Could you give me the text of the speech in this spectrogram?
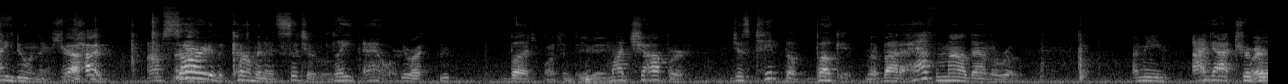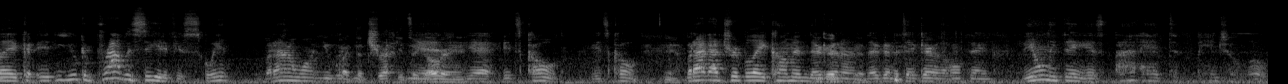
How you doing there, sir? Yeah, hi. I'm sorry to be coming at such a late hour, You're right. but Watching TV. my chopper just kicked the bucket Right. about a half a mile down the road. I mean, I got AAA. It, you can probably see it if you squint, but I don't want you. Quite the trek you took yeah, over here. Yeah, it's cold. It's cold. Yeah. But I got AAA coming. They're Good, gonna good. they're gonna take care of the whole thing. The only thing is, I've had to pinch a loaf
